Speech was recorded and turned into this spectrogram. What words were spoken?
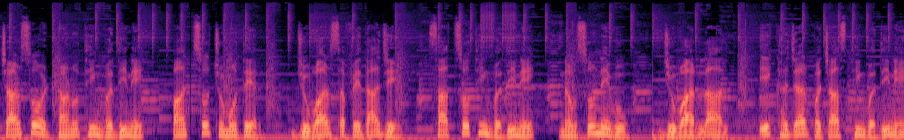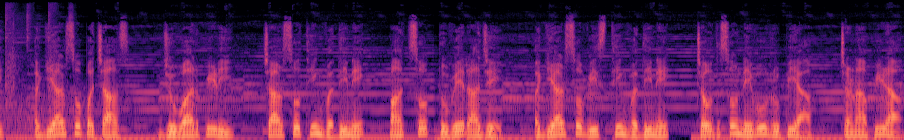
ચારસો અઠ્ઠાણુંથી વધીને પાંચસો ચુમ્મોતેર. જુવાર સફેદ આજે સાતસોથી વધીને નવસો નેવું. જુવાર લાલ એક હજાર પચાસથી વધીને અગિયારસો પચાસ. જુવાર પીળી ચારસોથી વધીને પાંચસો. તુવેર આજે અગિયારસો વીસથી વધીને ચૌદસો નેવું રૂપિયા. ચણા પીળા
